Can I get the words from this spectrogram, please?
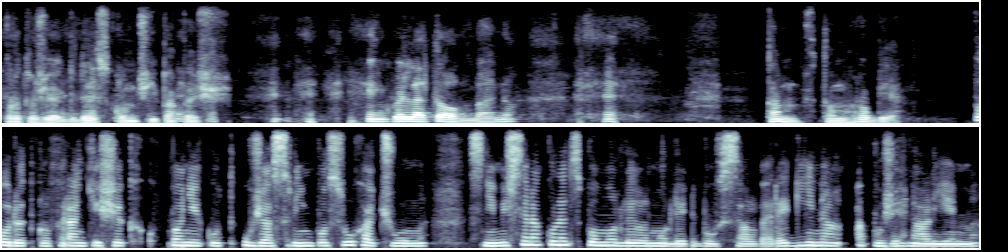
Protože kde skončí papež? In quella tomba, no? Tam, v tom hrobě. Podotkl František k poněkud úžasným posluchačům, s nimiž se nakonec pomodlil modlitbu Salve Regina a požehnal jim.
